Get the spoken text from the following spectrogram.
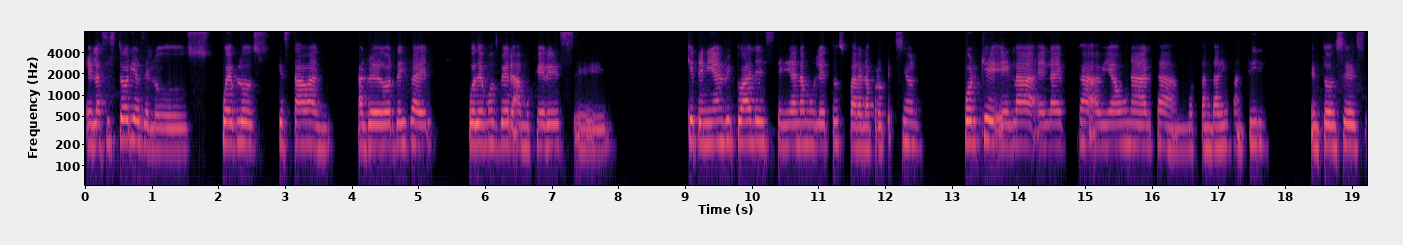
en las historias de los pueblos que estaban alrededor de Israel, podemos ver a mujeres eh, que tenían rituales, tenían amuletos para la protección, porque en la, en la época había una alta mortandad infantil. Entonces,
